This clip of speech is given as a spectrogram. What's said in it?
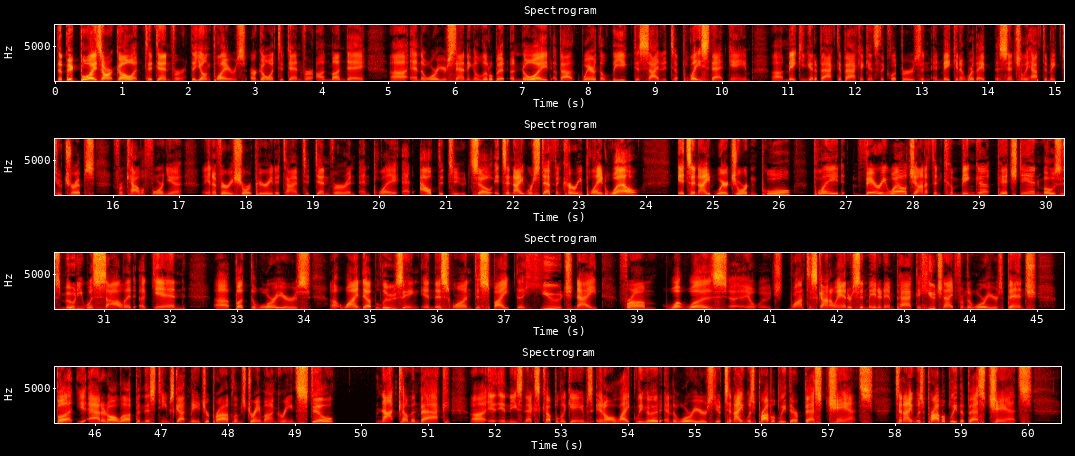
the big boys aren't going to Denver. The young players are going to Denver on Monday uh, and the Warriors sounding a little bit annoyed about where the league decided to place that game, uh, making it a back to back against the Clippers and, and making it where they essentially have to make two trips from California in a very short period of time to Denver and, and play at altitude. So it's a night where Stephen Curry played well. It's a night where Jordan Poole played very well. Jonathan Kuminga pitched in. Moses Moody was solid again. Uh, but the Warriors uh, wind up losing in this one despite the huge night from what was uh, you know, Juan Toscano Anderson made an impact, a huge night from the Warriors bench. But you add it all up, and this team's got major problems. Draymond Green still not coming back uh, in, in, these next couple of games in all likelihood. And the Warriors, you know, tonight was probably their best chance. Tonight was probably the best chance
